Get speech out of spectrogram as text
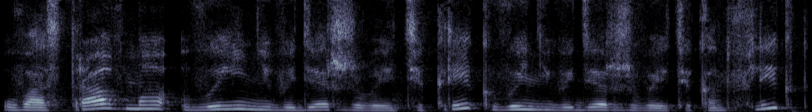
у вас травма, вы не выдерживаете крик, вы не выдерживаете конфликт,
